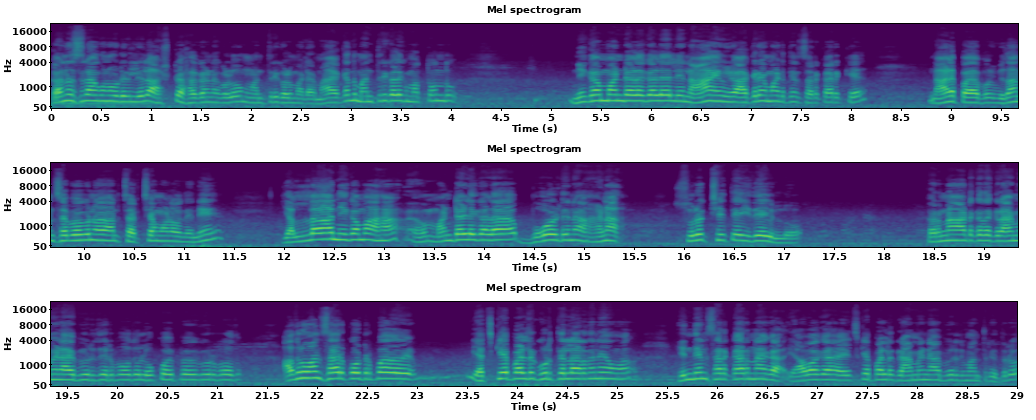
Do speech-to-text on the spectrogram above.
ಕನಸಿನಾಗೂ ನೋಡಿರಲಿಲ್ಲ. ಅಷ್ಟು ಹಗರಣಗಳು ಮಂತ್ರಿಗಳು ಮಾಡ್ಯಾರ. ಯಾಕಂದ್ರೆ ಮಂತ್ರಿಗಳಿಗೆ ಮತ್ತೊಂದು ನಿಗಮ ಮಂಡಳಿಗಳಲ್ಲಿ ನಾ ಆಗ್ರಹ ಮಾಡ್ತೀನಿ ಸರ್ಕಾರಕ್ಕೆ. ನಾಳೆ ಪ, ವಿಧಾನಸಭೆಗೂ ನಾನು ಚರ್ಚೆ ಮಾಡೋದೀನಿ. ಎಲ್ಲ ನಿಗಮ ಹ- ಮಂಡಳಿಗಳ ಬೋರ್ಡಿನ ಹಣ ಸುರಕ್ಷತೆ ಇದೆ ಇಲ್ಲೋ. ಕರ್ನಾಟಕದ ಗ್ರಾಮೀಣಾಭಿವೃದ್ಧಿ ಇರ್ಬೋದು, ಲೋಕೋಪಯೋಗಿ ಇರ್ಬೋದು. ಅದನ್ನು ಒಂದು ಸಾವಿರ ಕೋಟಿ ರೂಪಾಯಿ ಎಚ್ ಕೆ ಪಾಲ್ರಿ ಗುರುತಿಲ್ಲಾರ್ದೇ ಹಿಂದಿನ ಸರ್ಕಾರನಾಗ ಯಾವಾಗ ಎಚ್ ಕೆ ಪಾಲ್ರಿ ಗ್ರಾಮೀಣಾಭಿವೃದ್ಧಿ ಮಂತ್ರಿ ಇದ್ದರು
